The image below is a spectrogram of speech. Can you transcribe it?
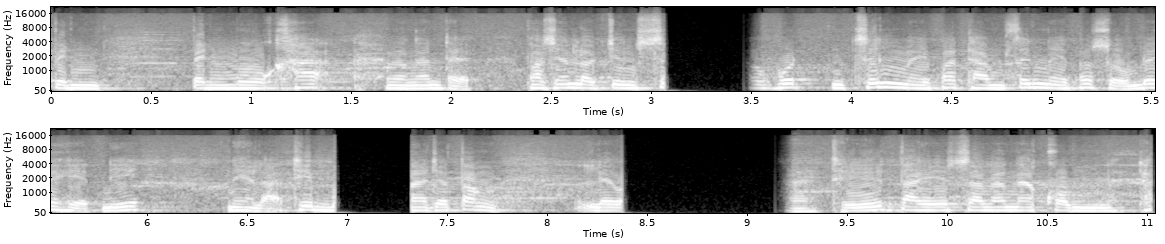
เป็นเป็นโมฆะว่างั้นเถอะเพราะฉะนั้นเราจึงซึ่งพระพุทธซึ่งในพระธรรมซึ่งในพระสงฆ์ด้วยเหตุนี้นี่แหละที่มาจะต้องเร็วถือไตรสรณคมถ้า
